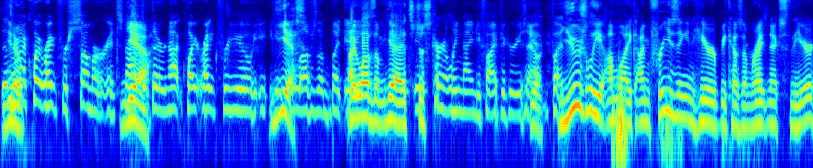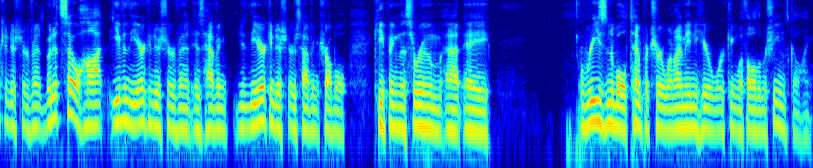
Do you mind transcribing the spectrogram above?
they're you know- not quite right for summer. It's not Yeah. that they're not quite right for you. He, he loves them, but I is- love them. Yeah, it's It's just currently 95 degrees Yeah. out, but Usually I'm like, I'm freezing in here because I'm right next to the air conditioner vent, but it's so hot, even the air conditioner vent is having, the air conditioner is having trouble keeping this room at a reasonable temperature when I'm in here working with all the machines going.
